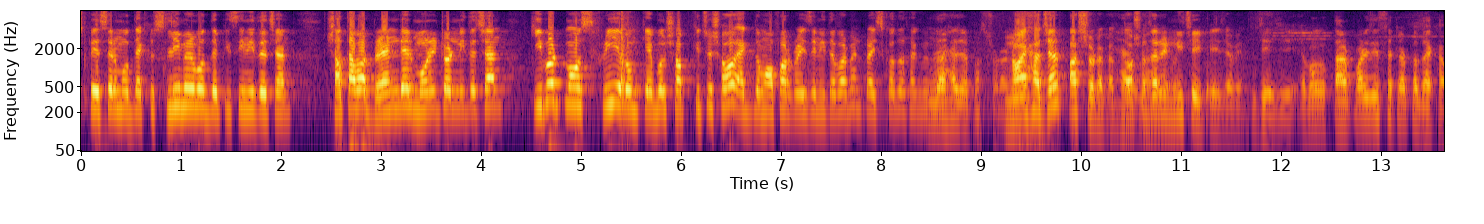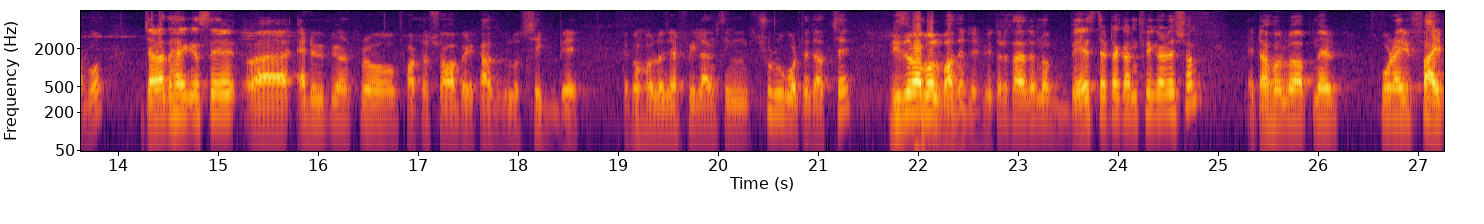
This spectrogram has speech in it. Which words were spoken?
স্পেসের মধ্যে একটু স্লিমের মধ্যে পিসি নিতে চান সাথে আবার ব্র্যান্ডের মনিটর নিতে চান কিবোর্ড মাউস ফ্রি এবং কেবল সবকিছু সহ একদম অফার প্রাইসে নিতে পারবেন। প্রাইস কত থাকবে নয় হাজার পাঁচশো টাকা। নয় হাজার পাঁচশো টাকা হ্যাঁ, দশ হাজারের নিচেই পেয়ে যাবেন। জি জি এবং তারপরে যে সেটআপটা দেখাবো যারা দেখা গেছে অ্যাডোবি প্রিমিয়ার প্রো ফটোশপের কাজগুলো শিখবে এবং হলো যে ফ্রিল্যান্সিং শুরু করতে যাচ্ছে রিজনেবল বাজেটের ভিতরে তার জন্য বেস্ট একটা কনফিগারেশন এটা হলো আপনার কোরাই ফাইভ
